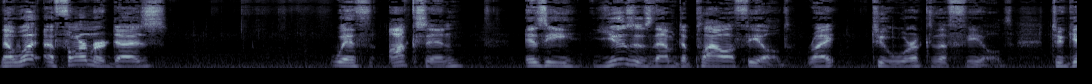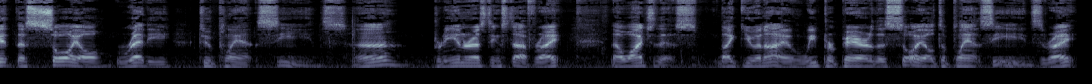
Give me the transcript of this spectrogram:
Now what a farmer does with oxen is he uses them to plow a field, right? To work the field, to get the soil ready to plant seeds. Huh? Pretty interesting stuff, right? Now watch this. Like you and I, we prepare the soil to plant seeds, right?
